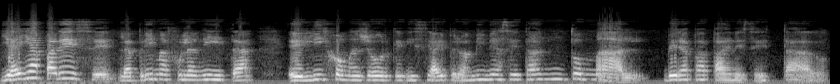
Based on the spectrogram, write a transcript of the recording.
Y ahí aparece la prima fulanita, el hijo mayor que dice, ay, pero a mí me hace tanto mal ver a papá en ese estado.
